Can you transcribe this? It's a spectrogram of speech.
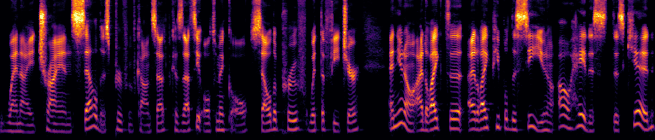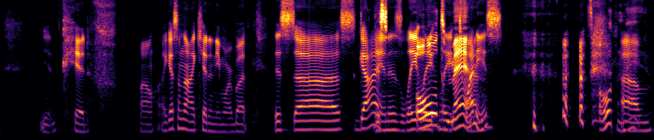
when I try and sell this proof of concept because that's the ultimate goal. Sell the proof with the feature. And you know, I'd like to I'd like people to see, you know, oh hey, this this kid kid well, I guess I'm not a kid anymore, but this uh guy This in his late old late late man. twenties. Old man. um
